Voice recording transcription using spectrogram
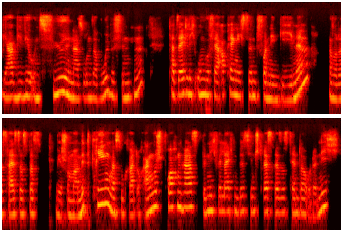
ja, wie wir uns fühlen, also unser Wohlbefinden, tatsächlich ungefähr abhängig sind von den Genen. Also das heißt, das, was wir schon mal mitkriegen, was du gerade auch angesprochen hast, bin ich vielleicht ein bisschen stressresistenter oder nicht.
